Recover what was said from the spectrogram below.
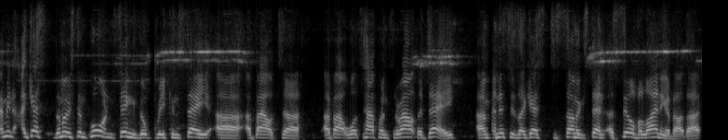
I mean, I guess the most important thing that we can say uh, about uh, about what's happened throughout the day, um, and this is, I guess, to some extent, a silver lining about that,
